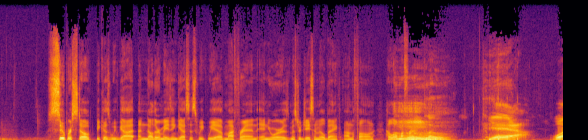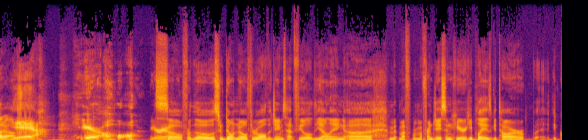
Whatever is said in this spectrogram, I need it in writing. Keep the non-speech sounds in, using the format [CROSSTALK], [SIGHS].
Super stoked because we've got another amazing guest this week. We have my friend and yours, Mr. Jason Milbank, on the phone. Hello, my friend. Mm. Hello. Yeah. What up? Yeah. Yeah. [LAUGHS] So, for those who don't know, through all the James Hetfield yelling, uh, my, my friend Jason here, he plays guitar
